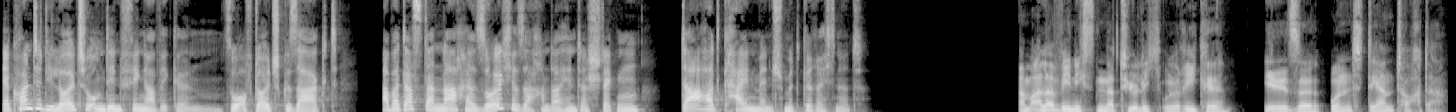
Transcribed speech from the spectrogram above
Er konnte die Leute um den Finger wickeln, so auf Deutsch gesagt, aber dass dann nachher solche Sachen dahinter stecken, da hat kein Mensch mitgerechnet. Am allerwenigsten natürlich Ulrike, Ilse und deren Tochter.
